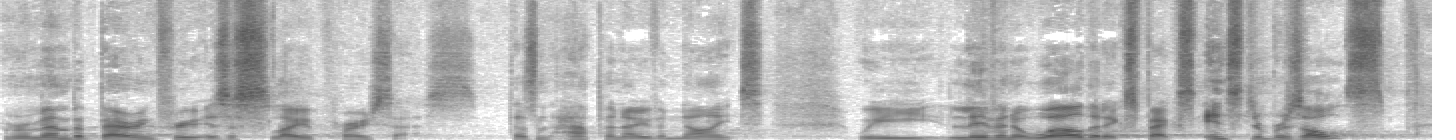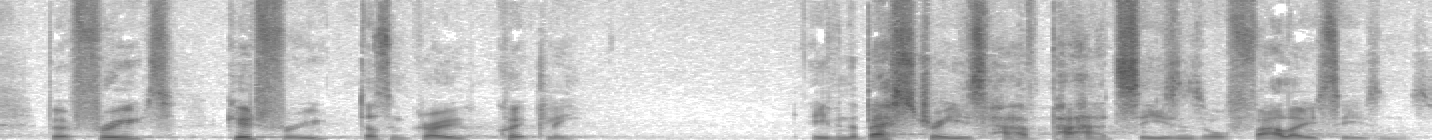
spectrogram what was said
And remember, bearing fruit is a slow process. It doesn't happen overnight. We live in a world that expects instant results, but fruit, good fruit, doesn't grow quickly. Even the best trees have bad seasons or fallow seasons.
